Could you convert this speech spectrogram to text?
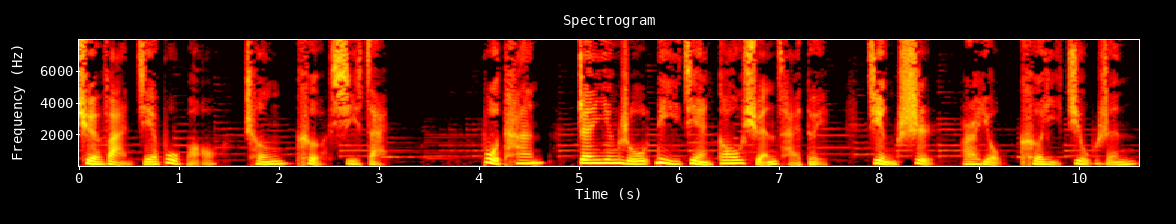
却晚节不保，诚可惜哉。不贪，真应如利剑高悬才对，警示而又可以救人。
